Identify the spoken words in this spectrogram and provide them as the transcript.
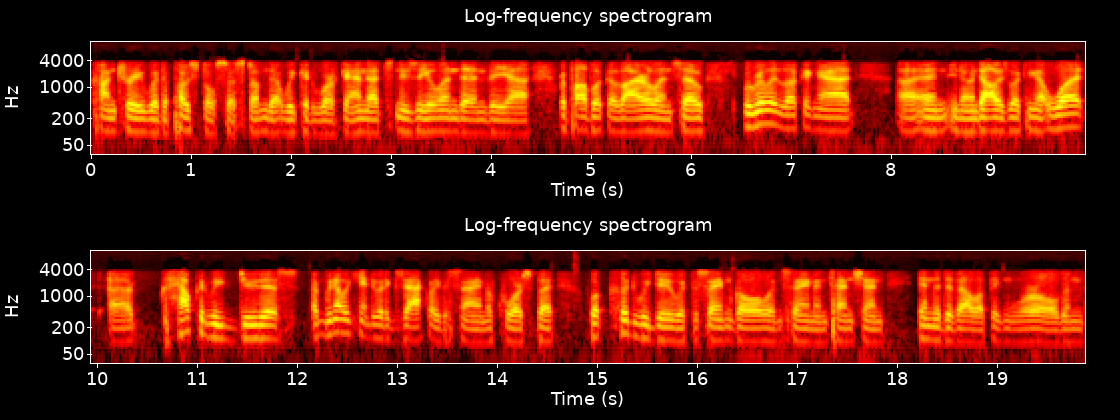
country with a postal system that we could work in. That's New Zealand and the uh, Republic of Ireland. So we're really looking at uh, and you know and Dolly's looking at what uh, how could we do this? We know we can't do it exactly the same, of course, but what could we do with the same goal and same intention in the developing world? And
